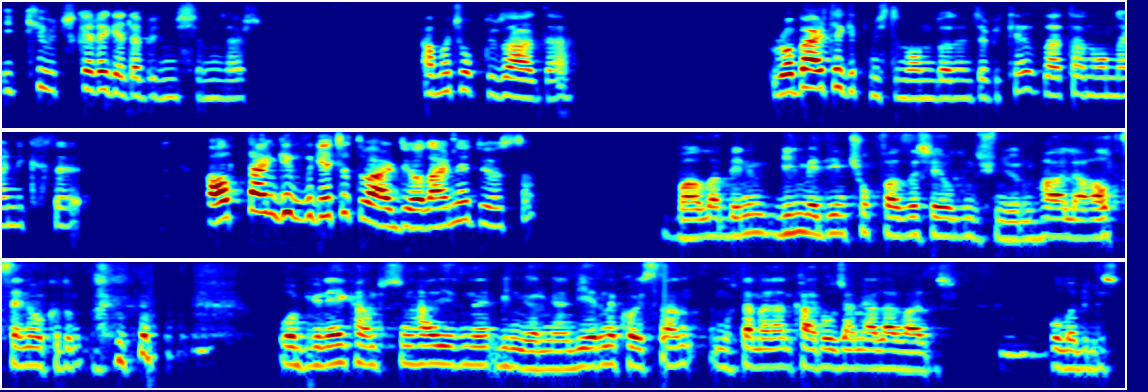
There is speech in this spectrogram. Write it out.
iki üç kere gelebilmişimdir. Ama çok güzeldi. Robert'e gitmiştim ondan önce bir kez. Zaten onların ikisi alttan gizli geçit var diyorlar. Ne diyorsun? Valla benim bilmediğim çok fazla şey olduğunu düşünüyorum. Hala 6 sene okudum. O Güney Kampüs'ün her yerini bilmiyorum yani. Bir yerine koysan muhtemelen kaybolacağım yerler vardır. Hı hı. Olabilir.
